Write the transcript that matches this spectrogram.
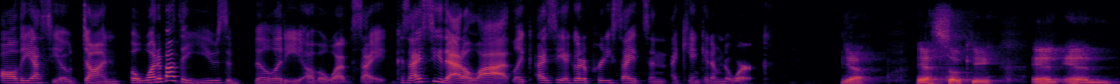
all the SEO done, but what about the usability of a website? Because I see that a lot. Like I see I go to pretty sites and I can't get them to work. Yeah, yeah, that's so key. And and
